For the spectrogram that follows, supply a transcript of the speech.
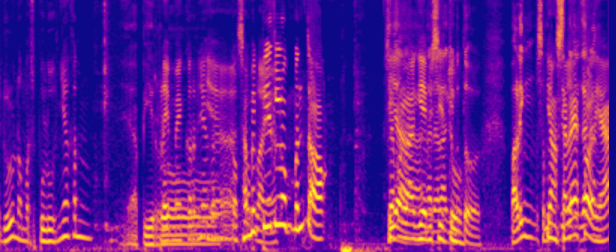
dulu nomor 10-nya kan ya Pirlo. playmakernya kan Iya, top-top sampai lah ya. Pirlo mentok. Siapa Iya, lagi habis ada lagi, itu? betul. Paling Yang selevel ya, Iya,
